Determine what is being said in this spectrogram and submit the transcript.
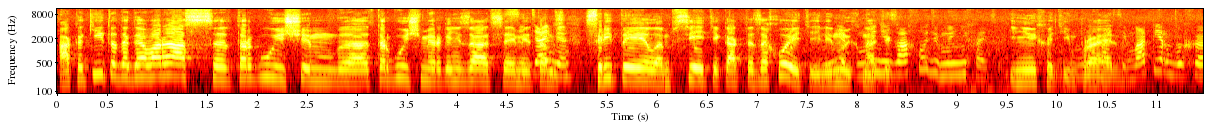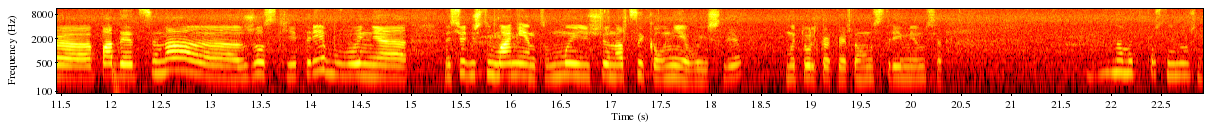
А какие-то договора с э, торгующим, э, торгующими организациями, там, с ритейлом, в сети как-то заходите или ну Нет, их мы не нафиг? заходим и не хотим. И не хотим, Не правильно. Во-первых, падает цена, жесткие требования. На сегодняшний момент мы еще на цикл не вышли. Мы только к этому стремимся. Нам это просто не нужно.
